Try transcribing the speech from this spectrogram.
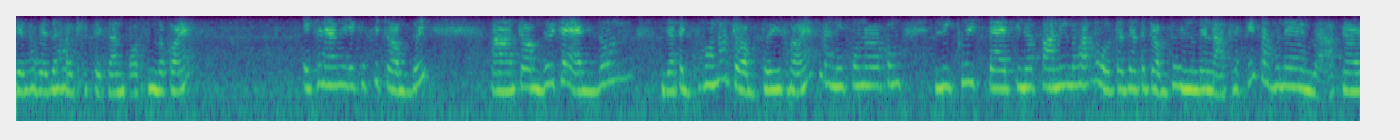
যেভাবে ঝাল খেতে চান পছন্দ করেন। এখানে আমি রেখেছি টক দই। টক দইটা একদম যাতে ঘন টক দই হয় মানে কোনো রকম লিকুইড টাইপ কিংবা পানি ভাব, ওটা যাতে টক দইয়ের মধ্যে না থাকে, তাহলে আপনার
